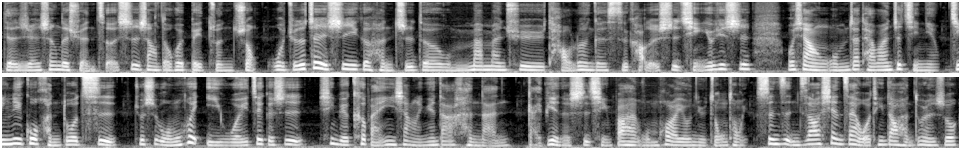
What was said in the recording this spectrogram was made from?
的人生的选择，事实上都会被尊重。我觉得这也是一个很值得我们慢慢去讨论跟思考的事情。尤其是我想我们在台湾这几年经历过很多次，就是我们会以为这个是性别刻板印象里面大家很难改变的事情。包含我们后来有女总统，甚至你知道现在我听到很多人说。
